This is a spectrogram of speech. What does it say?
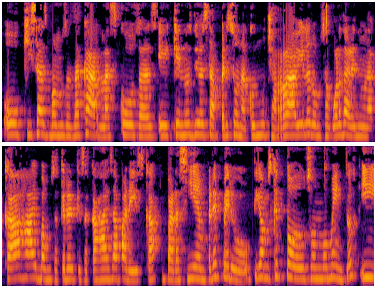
o quizás vamos a sacar las cosas eh, que nos dio esta persona con mucha rabia, las vamos a guardar en una caja y vamos a querer que esa caja desaparezca para siempre, pero digamos que todos son momentos y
